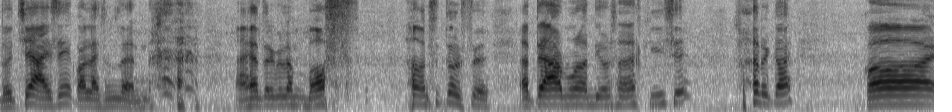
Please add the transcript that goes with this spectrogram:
ধরছে আইসে কয় লাইসেন্স দেন? আমি হাতের বললাম বস আমার তো তোরছে এতে আর মোড়া দিয়ে কি পরে কয় কয়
